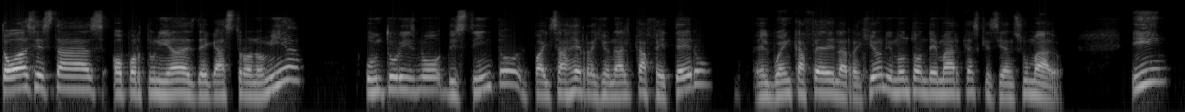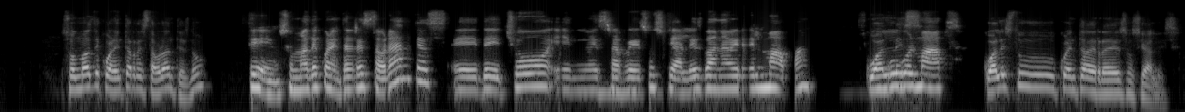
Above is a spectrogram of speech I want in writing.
todas estas oportunidades de gastronomía, un turismo distinto, el paisaje regional cafetero, el buen café de la región y un montón de marcas que se han sumado. Y son más de 40 restaurantes, ¿no? Sí, son más de 40 restaurantes. Eh, de hecho, en nuestras redes sociales van a ver el mapa. ¿Cuál Google es, Maps. ¿Cuál es tu cuenta de redes sociales?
